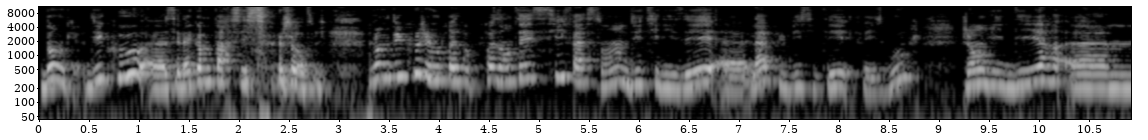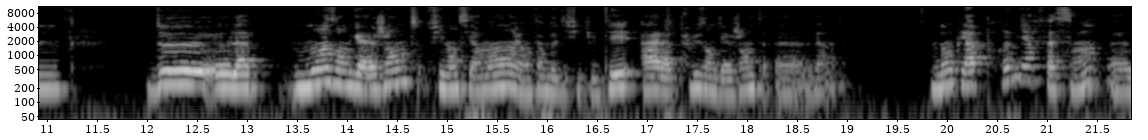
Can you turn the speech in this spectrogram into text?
Donc, du coup, euh, c'est la com par 6 aujourd'hui. Donc, du coup, je vais vous présenter six façons d'utiliser la publicité Facebook. J'ai envie de dire de euh, la moins engageante financièrement et en termes de difficulté à la plus engageante euh, vers la fin. Donc la première façon euh,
